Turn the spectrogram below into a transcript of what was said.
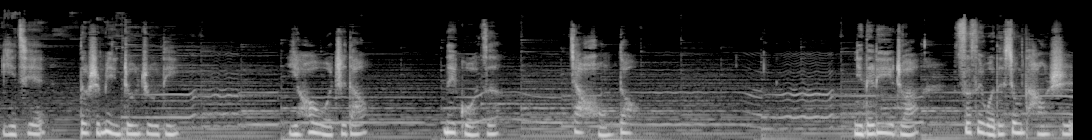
一切都是命中注定。以后我知道，那果子叫红豆。你的利爪撕碎我的胸膛时，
